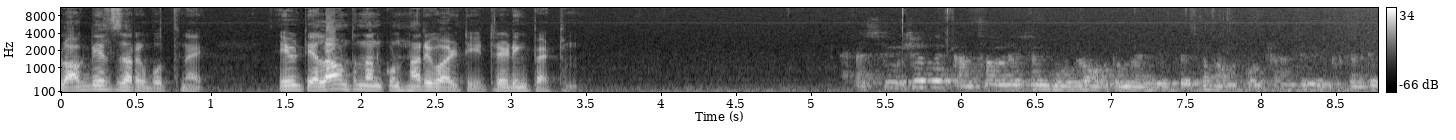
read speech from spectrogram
బ్లాక్ డీల్స్ జరగబోతున్నాయి. ఏమిటి ఎలా ఉంటుంది అనుకుంటున్నారు ఇవాళ trading pattern? As usual consultation మూడ్లో ఉంటుందని చెప్పేసి అనుకుంటున్నాను. అనుకుంటానండి ఎందుకంటే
